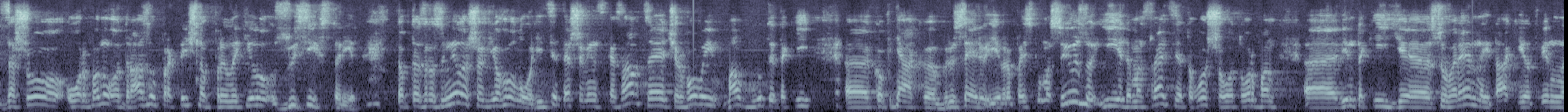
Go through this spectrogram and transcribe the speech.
За що Орбану одразу практично прилетіло з усіх сторін. Тобто, зрозуміло, що в його логіці те, що він сказав, це черговий мав бути такий е, копняк Брюсселю і Європейському Союзу, і демонстрація того, що от Орбан е, він такий е, суверенний, так і от він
